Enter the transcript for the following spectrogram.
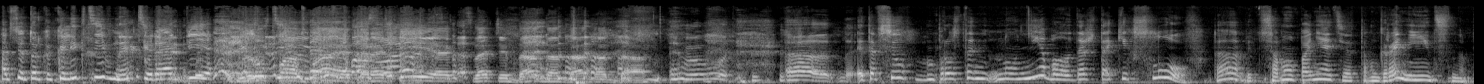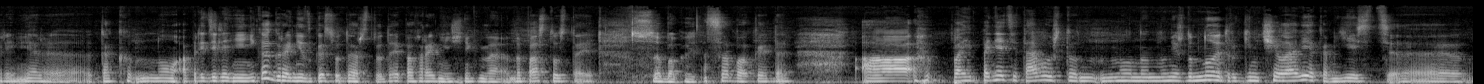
А все только коллективная терапия. Групповая терапия, кстати, да, да, да, да, да. Вот. А, Это все просто ну, не было даже таких слов. Да? Ведь само понятие там, границ, например, э, как ну, определение не как границ государства, да, и пограничник на, на посту стоит С собакой. с собакой, да. А по- понятие того, что ну, ну, ну, между мной и другим человеком есть э,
